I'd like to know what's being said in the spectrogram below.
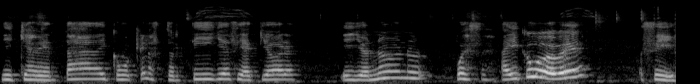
y que aventada y como que las tortillas y a qué hora. Y yo, no, no, pues ahí como bebé, sí.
